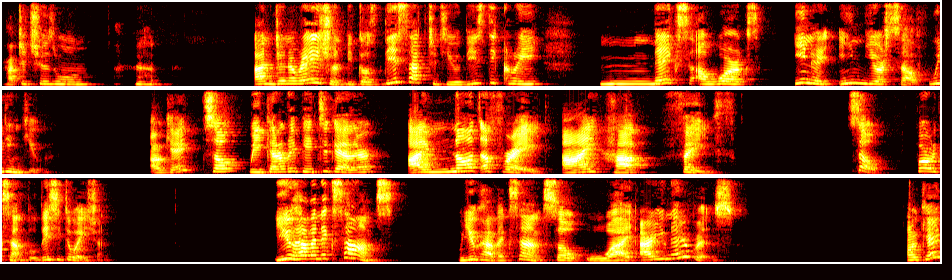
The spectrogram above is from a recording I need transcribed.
You have to choose one. and generation, because this attitude, this decree mm, makes a works in, in yourself, within you. Okay, so we can repeat together I'm not afraid, I have faith. So, for example, this situation. You have an exams. You have exams. So, why are you nervous? Okay,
